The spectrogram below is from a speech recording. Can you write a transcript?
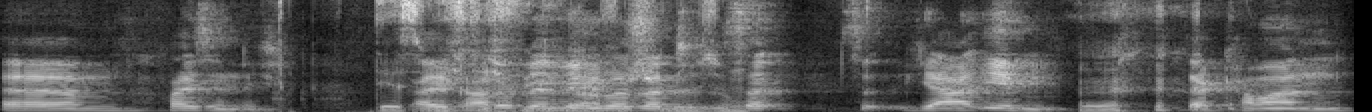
ähm, weiß ich nicht. Der ist Also gerade für wenn die wir über Sat ja eben, da kann man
